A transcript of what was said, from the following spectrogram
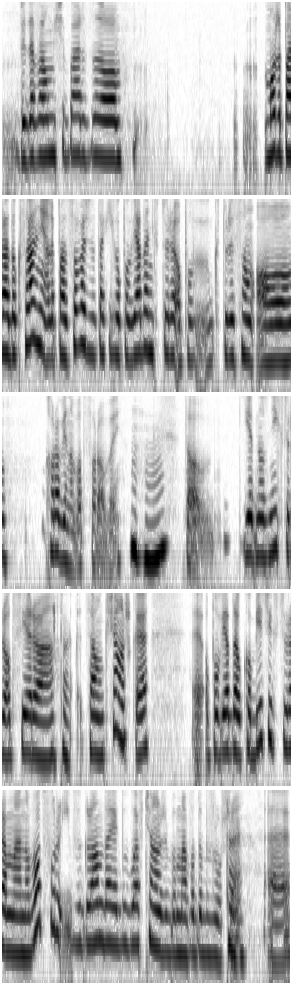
wydawało mi się bardzo może paradoksalnie, ale pasować do takich opowiadań, które, opo- które są o chorobie nowotworowej. Mhm. To jedno z nich, które otwiera tak. całą książkę, opowiada o kobiecie, która ma nowotwór i wygląda jakby była w ciąży, bo ma wodobrzusze. Tak. E,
